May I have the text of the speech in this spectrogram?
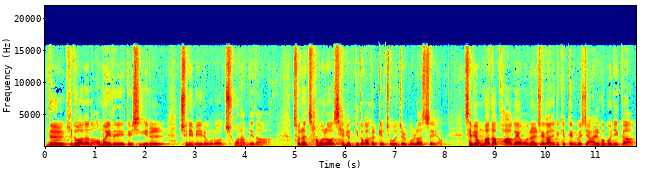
늘 기도하는 어머니들이 되시기를 주님의 이름으로 축원합니다. 저는 참으로 새벽 기도가 그렇게 좋은 줄 몰랐어요. 새벽마다 과거에 오늘 제가 이렇게 된 것이 알고 보니까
